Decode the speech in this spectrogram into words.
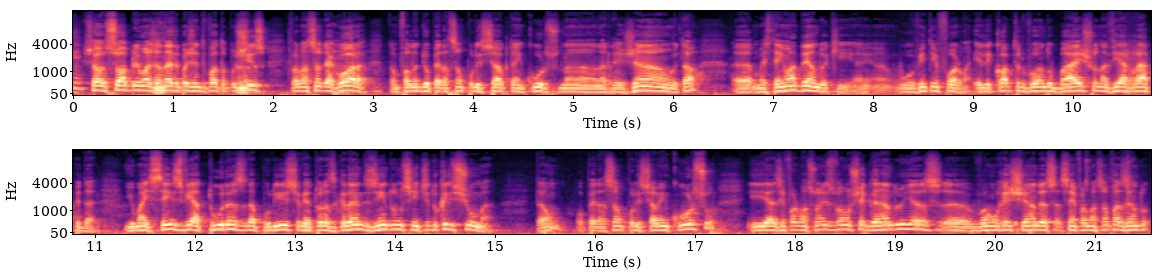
deixa eu só abrir uma janela, depois a gente volta pro X. Informação de agora, estamos falando de operação policial que está em curso na, na região e tal. eh, mas tem um adendo aqui. O ouvinte informa: helicóptero voando baixo na via rápida e umas seis viaturas da polícia, viaturas grandes, indo no sentido Criciúma. Então, operação policial em curso e as informações vão chegando e as, eh, vão recheando essa, essa informação, fazendo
